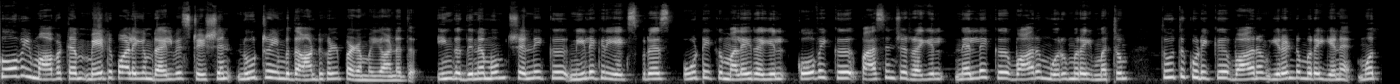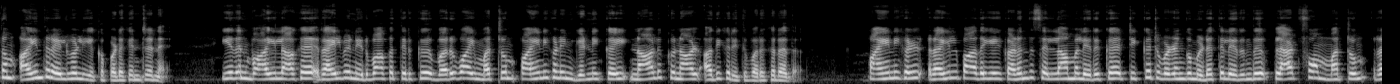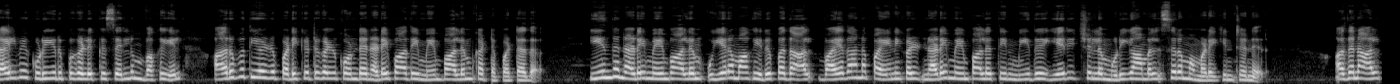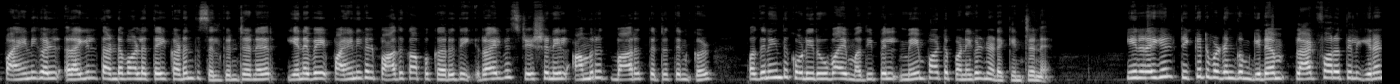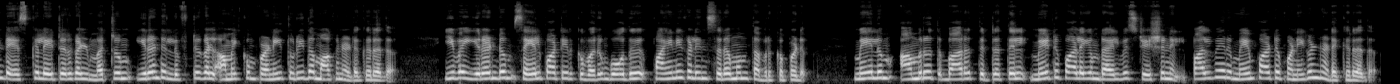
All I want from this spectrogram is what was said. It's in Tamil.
கோவை மாவட்டம் மேட்டுப்பாளையம் ரயில்வே ஸ்டேஷன் நூற்றி ஐம்பது ஆண்டுகள் பழமையானது. இங்கு தினமும் சென்னைக்கு நீலகிரி எக்ஸ்பிரஸ் ஊட்டிக்கு மலை ரயில் கோவைக்கு பாசஞ்சர் ரயில் நெல்லைக்கு வாரம் ஒருமுறை மற்றும் தூத்துக்குடிக்கு வாரம் இரண்டு முறை என மொத்தம் ஐந்து ரயில்கள் இயக்கப்படுகின்றன. இதன் வாயிலாக ரயில்வே நிர்வாகத்திற்கு வருவாய் மற்றும் பயணிகளின் எண்ணிக்கை நாளுக்கு நாள் அதிகரித்து வருகிறது. பயணிகள் ரயில் பாதையை கடந்து செல்லாமல் இருக்க டிக்கெட் வழங்கும் இடத்திலிருந்து பிளாட்ஃபார்ம் மற்றும் ரயில்வே குடியிருப்புகளுக்கு செல்லும் வகையில் அறுபத்தி ஏழு படிக்கட்டுகள் கொண்ட நடைபாதை மேம்பாலம் கட்டப்பட்டது. இந்த நடை மேம்பாலம் உயரமாக இருப்பதால் வயதான பயணிகள் நடை மேம்பாலத்தின் மீது ஏறிச் செல்ல முடியாமல் சிரமமடைகின்றனர். அதனால் பயணிகள் ரயில் தண்டவாளத்தை கடந்து செல்கின்றனர். எனவே பயணிகள் பாதுகாப்பு கருதி ரயில்வே ஸ்டேஷனில் அமிர்த் பாரத் திட்டத்தின் கீழ் பதினைந்து கோடி ரூபாய் மதிப்பில் மேம்பாட்டு பணிகள் நடக்கின்றன. இந்நிலையில் டிக்கெட் வழங்கும் இடம் பிளாட்பாரத்தில் இரண்டு எஸ்கலேட்டர்கள் மற்றும் இரண்டு லிப்டுகள் அமைக்கும் பணி துரிதமாக நடக்கிறது. இவை இரண்டும் செயல்பாட்டிற்கு வரும்போது பயணிகளின் சிரமம் தவிர்க்கப்படும். மேலும் அம்ருத் பாரத் திட்டத்தில் மேட்டுப்பாளையம் ரயில்வே ஸ்டேஷனில் பல்வேறு மேம்பாட்டு பணிகள் நடக்கிறது.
